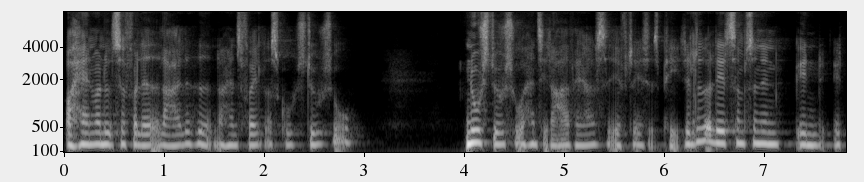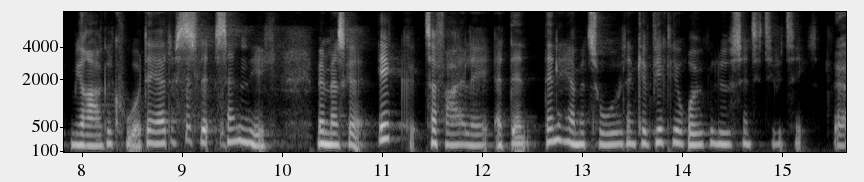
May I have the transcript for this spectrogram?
Og han var nødt til at forlade lejligheden, når hans forældre skulle støvsuge. Nu støvsuger han sit eget værelse efter SSP. Det lyder lidt som sådan en, en, et mirakelkur. Det er det slet, sandelig ikke. Men man skal ikke tage fejl af, at den, denne her metode, den kan virkelig rykke lydsensitivitet. Ja.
